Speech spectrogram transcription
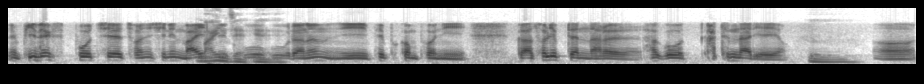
네, 비덱 스포츠의 전신인 마인즈 959라는 이 페이퍼 컴퍼니가 설립된 날을 하고 같은 날이에요. 어,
